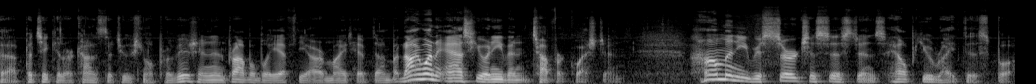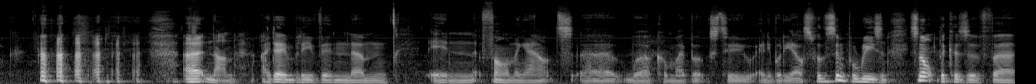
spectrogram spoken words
uh, particular constitutional provision, and probably FDR might have done. But now I want to ask you an even tougher question. How many research assistants helped you write this book? uh, none. I don't believe in um, in farming out uh, work on my books to anybody else for the simple reason it's not because of uh,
